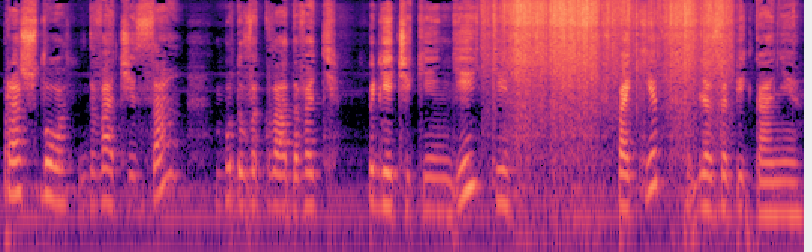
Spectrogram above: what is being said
Прошло два часа. Буду выкладывать плечики индейки в пакет для запекания.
